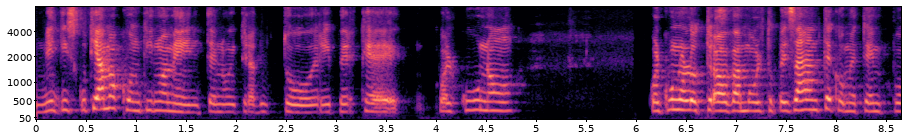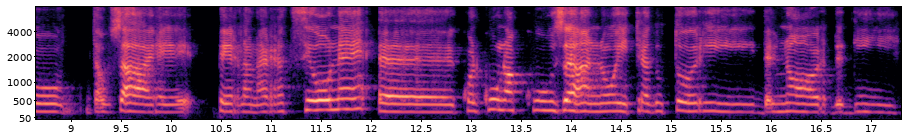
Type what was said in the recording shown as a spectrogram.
ne discutiamo continuamente noi traduttori perché qualcuno, qualcuno lo trova molto pesante come tempo da usare per la narrazione, eh, qualcuno accusa noi traduttori del nord di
